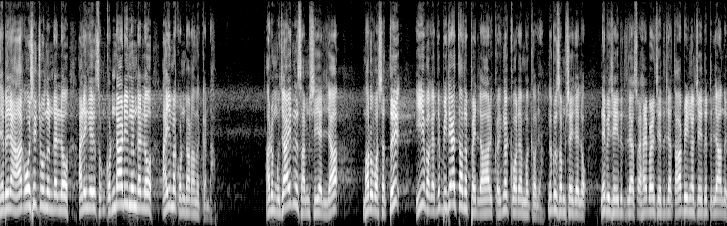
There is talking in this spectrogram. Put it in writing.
നബിനെ ആഘോഷിച്ചു എന്നുണ്ടല്ലോ അല്ലെങ്കിൽ കൊണ്ടാടിയെന്നുണ്ടല്ലോ അയിമ കൊണ്ടാടാൻ നിൽക്കണ്ട. അവിടെ മുജാഹിദിന് സംശയമല്ല. മറുവശത്ത് ഈ വകത്ത് വിദേഹത്താണ് ഇപ്പം എല്ലാവർക്കും നിങ്ങൾക്ക് ഓരോ നമുക്ക് അറിയാം. നിങ്ങൾക്കും സംശയമില്ലല്ലോ. നബി ചെയ്തിട്ടില്ല സഹേബ ചെയ്തിട്ടില്ല താപ്യങ്ങൾ ചെയ്തിട്ടില്ല എന്ന്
